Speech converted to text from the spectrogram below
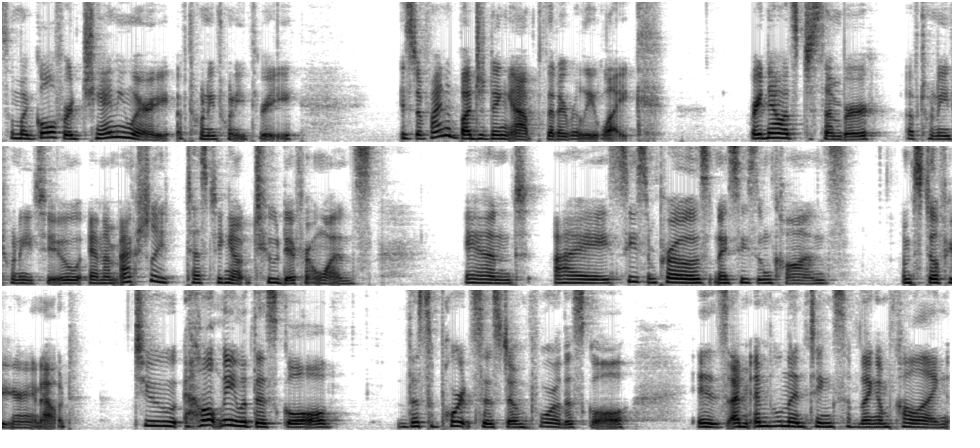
So, my goal for January of 2023 is to find a budgeting app that I really like. Right now it's December of 2022, and I'm actually testing out two different ones. And I see some pros and I see some cons. I'm still figuring it out. To help me with this goal, the support system for this goal is I'm implementing something I'm calling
